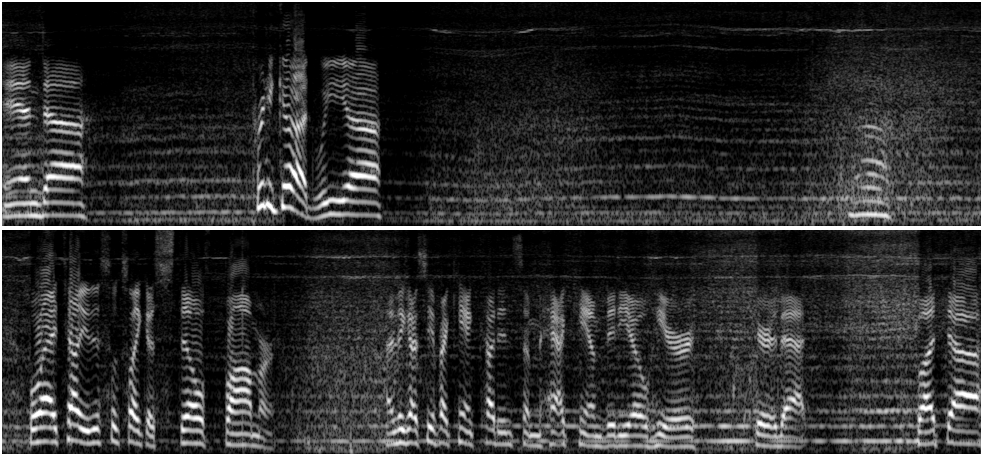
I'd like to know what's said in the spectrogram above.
And uh, pretty good. We uh, uh, boy, I tell you, this looks like a stealth bomber. I think I'll see if I can't cut in some hat cam video here, here that. But uh,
